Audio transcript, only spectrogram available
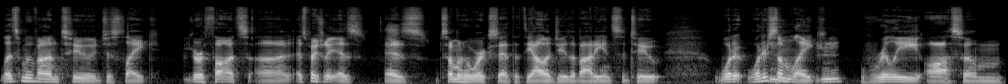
let's move on to just like your thoughts on, especially as as someone who works at the Theology of the Body Institute. What what are some like mm-hmm. really awesome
